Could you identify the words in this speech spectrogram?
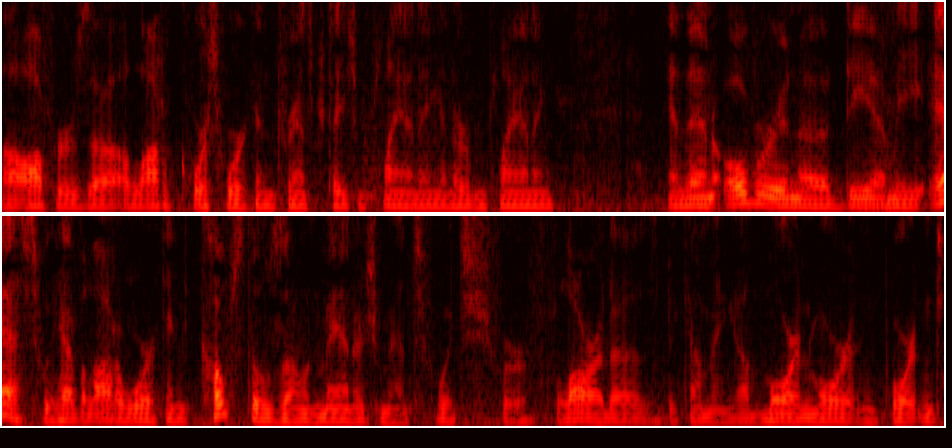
uh, offers uh, a lot of coursework in transportation planning and urban planning. And then over in uh, DMES, we have a lot of work in coastal zone management, which for Florida is becoming uh, more and more important.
